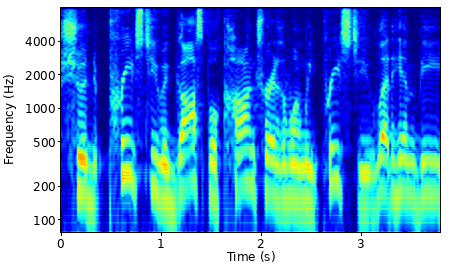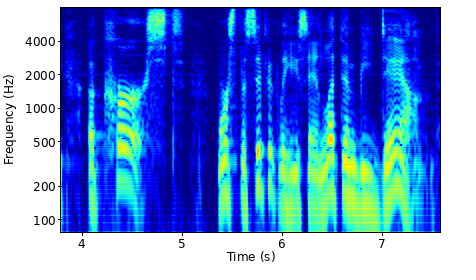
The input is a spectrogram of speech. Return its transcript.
should preach to you a gospel contrary to the one we preach to you, let him be accursed. More specifically, he's saying, let them be damned.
